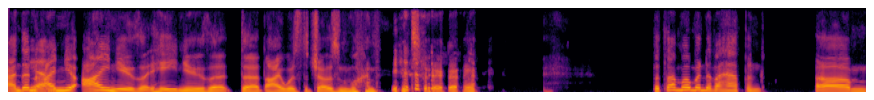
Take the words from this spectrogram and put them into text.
and then yeah. I knew I knew that he knew that that I was the chosen one. but that moment never happened. Um,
